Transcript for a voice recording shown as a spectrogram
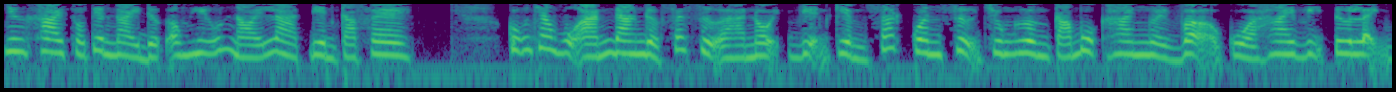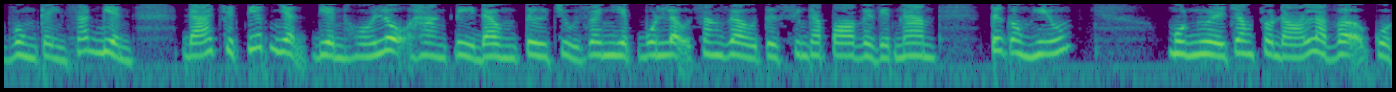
nhưng khai số tiền này được ông Hữu nói là tiền cà phê. Cũng trong vụ án đang được xét xử ở Hà Nội, Viện Kiểm sát Quân sự Trung ương cáo buộc hai người vợ của hai vị tư lệnh vùng cảnh sát biển đã trực tiếp nhận tiền hối lộ hàng tỷ đồng từ chủ doanh nghiệp buôn lậu xăng dầu từ Singapore về Việt Nam, tức ông Hữu. Một người trong số đó là vợ của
